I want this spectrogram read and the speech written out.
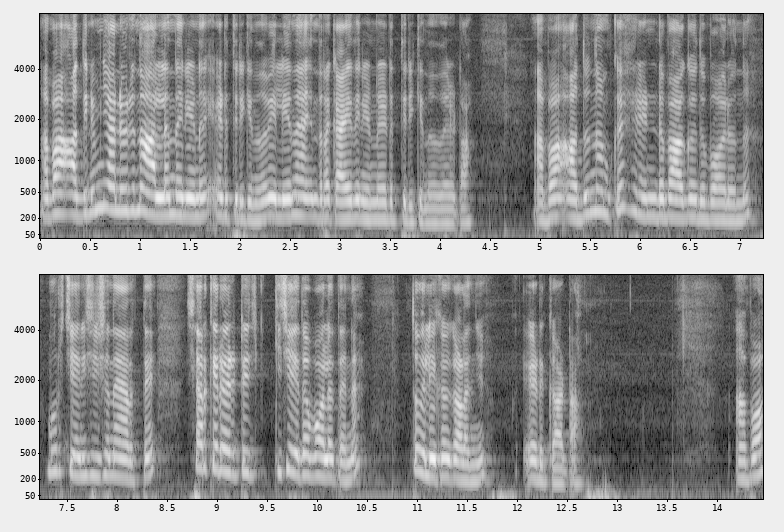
അപ്പോൾ അതിനും ഞാനൊരു നാലെണ്ണം തന്നെയാണ് എടുത്തിരിക്കുന്നത്. വലിയ നേന്ത്രക്കായ തന്നെയാണ് എടുത്തിരിക്കുന്നത് കേട്ടോ. അപ്പോൾ അതും നമുക്ക് രണ്ട് ഭാഗം ഇതുപോലെ ഒന്ന് മുറിച്ചതിന് ശേഷം നേരത്തെ ശർക്കര ഒരട്ടിക്ക് ചെയ്ത പോലെ തന്നെ തൊലിയൊക്കെ കളഞ്ഞ് എടുക്കാം കേട്ടോ. അപ്പോൾ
